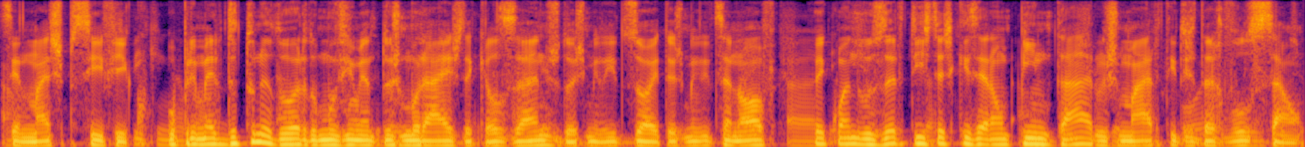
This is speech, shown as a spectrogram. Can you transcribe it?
Sendo mais específico, o primeiro detonador do movimento dos murais daqueles anos, 2018-2019, foi quando os artistas quiseram pintar os mártires da Revolução.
